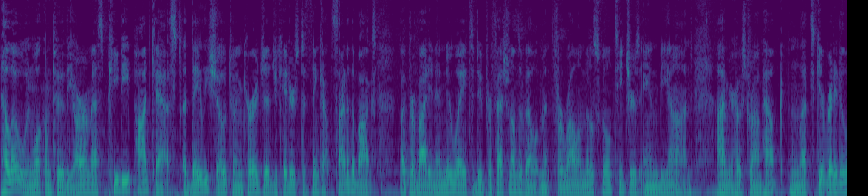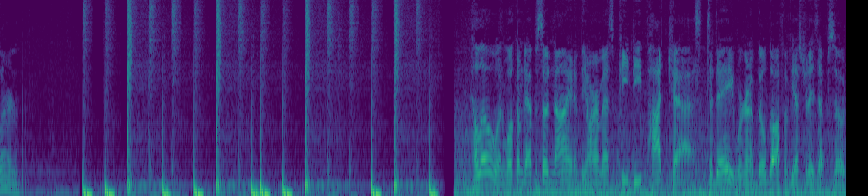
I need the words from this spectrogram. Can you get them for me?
Hello, and welcome to the RMS PD Podcast, a daily show to encourage educators to think outside of the box by providing a new way to do professional development for Rolla Middle School teachers and beyond. I'm your host, Rob Hauck, and let's get ready to learn. Hello, and welcome to episode 9 of the RMS PD Podcast. Today, we're going to build off of yesterday's episode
